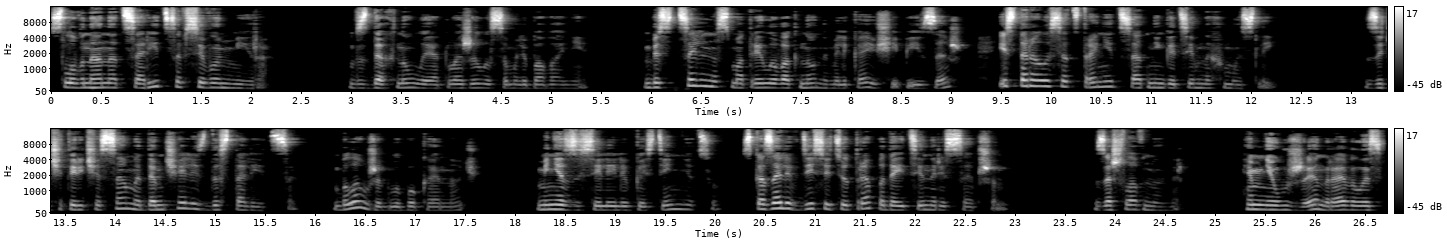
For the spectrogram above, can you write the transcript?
словно она царица всего мира. Вздохнула и отложила самолюбование. Бесцельно смотрела в окно на мелькающий пейзаж и старалась отстраниться от негативных мыслей. За четыре часа мы домчались до столицы. Была уже глубокая ночь. Меня заселили в гостиницу, сказали в десять утра подойти на ресепшн. Зашла в номер. И мне уже нравилось,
